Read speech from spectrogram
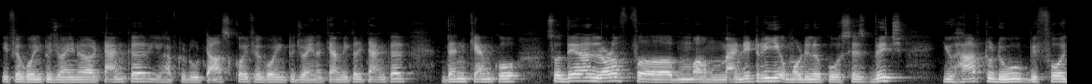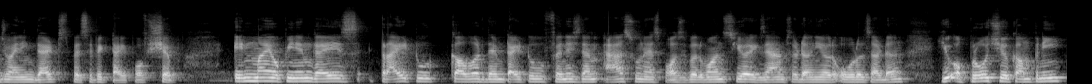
if you're going to join a tanker you have to do tasco. If you're going to join a chemical tanker then chemco. So there are a lot of uh, mandatory modular courses which you have to do before joining that specific type of ship in my opinion guys try to cover them try to finish them as soon as possible. Once your exams are done your orals are done you approach your company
